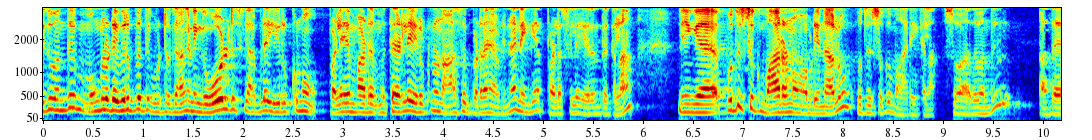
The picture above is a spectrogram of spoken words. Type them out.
இது வந்து உங்களுடைய விருப்பத்துக்கு விட்டுருக்காங்க. நீங்கள் ஓல்டு ஸ்லாப்ல இருக்கணும் பழைய மாடல் மெத்தட்ல இருக்கணும்னு ஆசைப்பட்றேன் அப்படின்னா நீங்கள் பழசில் இருந்துக்கலாம். நீங்கள் புதுசுக்கு மாறணும் அப்படின்னாலும் புதுசுக்கு மாறிக்கலாம். ஸோ அது வந்து அதை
